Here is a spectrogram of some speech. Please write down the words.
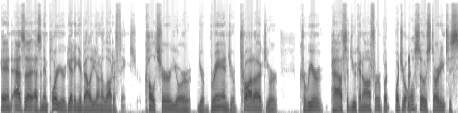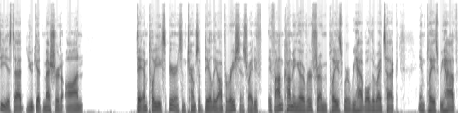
And as a as an employer, you're getting evaluated on a lot of things: your culture, your your brand, your product, your career paths that you can offer. But what you're hmm. also starting to see is that you get measured on the employee experience in terms of daily operations, right? If if I'm coming over from a place where we have all the right tech in place, we have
